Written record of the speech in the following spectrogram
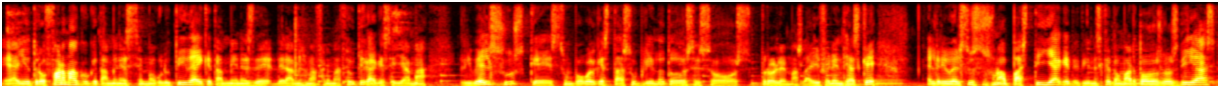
eh, hay otro fármaco que también es semaglutida y que también es de, de la misma farmacéutica que se llama Ribelsus, que es un poco el que está supliendo todos esos problemas. La diferencia es que el Ribelsus es una pastilla que te tienes que tomar todos los días.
